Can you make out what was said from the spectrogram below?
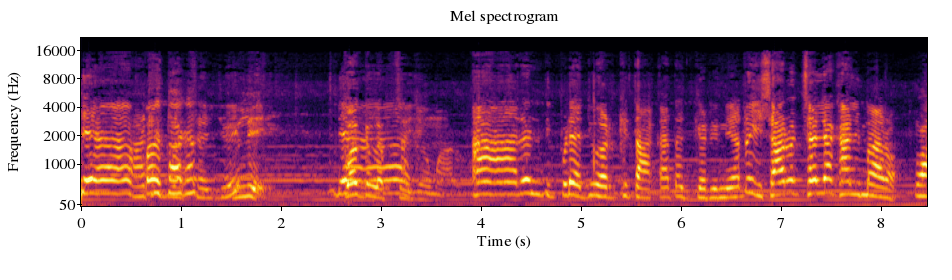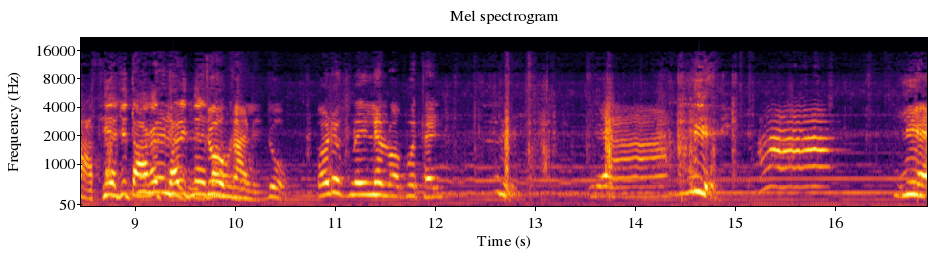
લે પગ લપસાઈ ગયો. લે. લે. પગ લપસાઈ ગયો મારો. આ રે દીપડે હજુ હરખી તાકાત જ કરી નહીં આ તો ઈશારો જ છે લે ખાલી મારો. તો હાથી હજી તાકાત કરી જ જો ખાલી જો. પડ્યો નહીં લે લોબો થઈ લે. લે. લે. લે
